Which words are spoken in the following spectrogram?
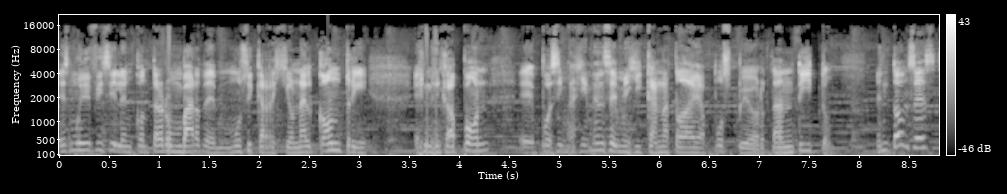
es muy difícil encontrar un bar de música regional country en Japón, eh, pues imagínense mexicana todavía, pues peor tantito. Entonces,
